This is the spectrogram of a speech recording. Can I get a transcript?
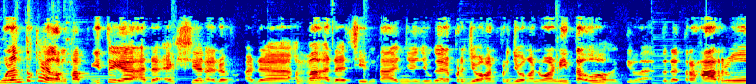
Mulan tuh kayak lengkap gitu ya, ada action, ada ada apa, Mm-mm. ada cintanya juga, ada perjuangan-perjuangan wanita. Wah, gila, itu udah terharu,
